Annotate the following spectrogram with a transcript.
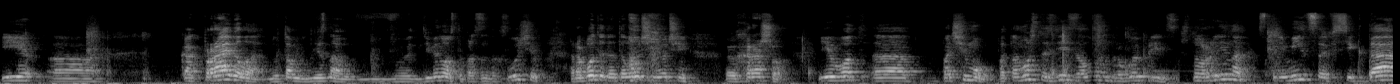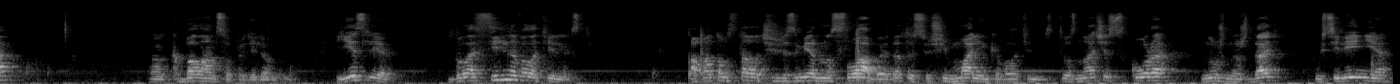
И, э, как правило, ну там, не знаю, в 90% случаев работает это очень-очень э, хорошо. И вот э, почему? Потому что здесь заложен другой принцип, что рынок стремится всегда Э, к балансу определенному. Если была сильная волатильность, а потом стала чрезмерно слабая, да, то есть очень маленькая волатильность, то значит скоро нужно ждать усиления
